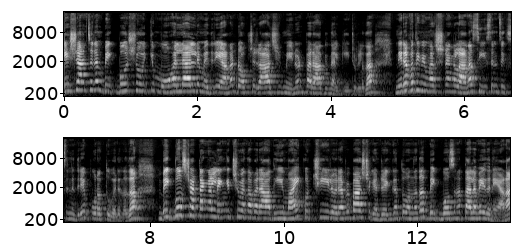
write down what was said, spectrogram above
ഏഷ്യാനെറ്റിനും ബിഗ് ബോസ് ഷോയ്ക്കും മോഹൻലാലിനുമെതിരെയാണ് ഡോക്ടർ രാജീവ് മേനോൻ പരാതി നൽകിയിട്ടുള്ളത്. നിരവധി വിമർശനങ്ങളാണ് സീസൺ സിക്സിനെതിരെ പുറത്തുവരുന്നത് ബിഗ് ബോസ് ചട്ടങ്ങൾ ലംഘിച്ചുവെന്ന പരാതിയുമായി കൊച്ചിയിൽ ഒരു അഭിഭാഷകൻ രംഗത്ത് വന്നത് ബിഗ് ബോസിന് തലവേദനയാണ്.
